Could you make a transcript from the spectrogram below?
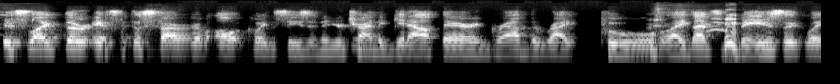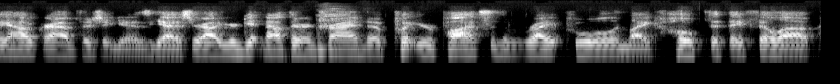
it's like the it's the start of altcoin season and you're trying to get out there and grab the right pool like that's basically how crab fishing is yes you're out you're getting out there and trying to put your pots in the right pool and like hope that they fill up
